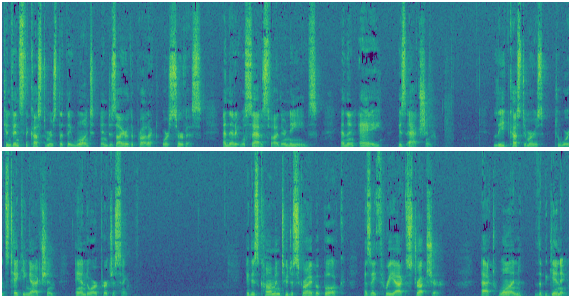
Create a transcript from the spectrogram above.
Convince the customers that they want and desire the product or service and that it will satisfy their needs. And then A is action. Lead customers towards taking action and or purchasing. It is common to describe a book as a three-act structure. Act 1, the beginning.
